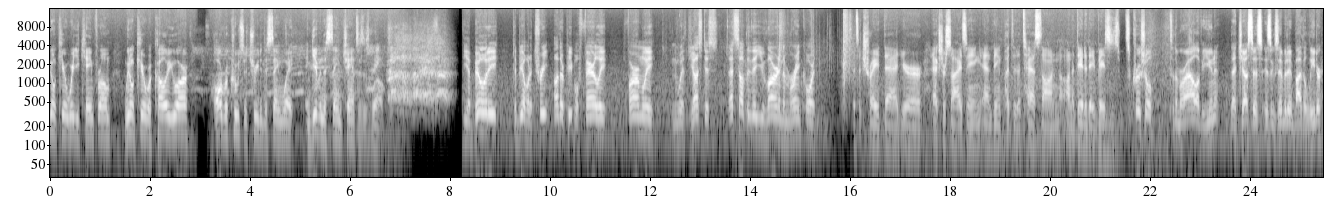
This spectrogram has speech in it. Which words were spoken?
don't care where you came from. We don't care what color you are. All recruits are treated the same way and given the same chances as well. The ability to be able to treat other people fairly, firmly, and with justice, that's something that you learn in the Marine Corps. It's a trait that you're exercising and being put to the test on, on a day-to-day basis. It's crucial to the morale of a unit that justice is exhibited by the leader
